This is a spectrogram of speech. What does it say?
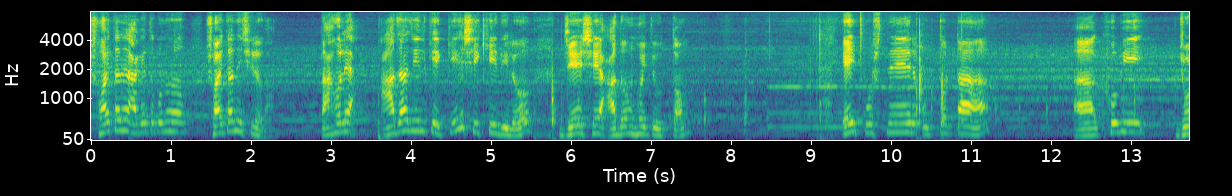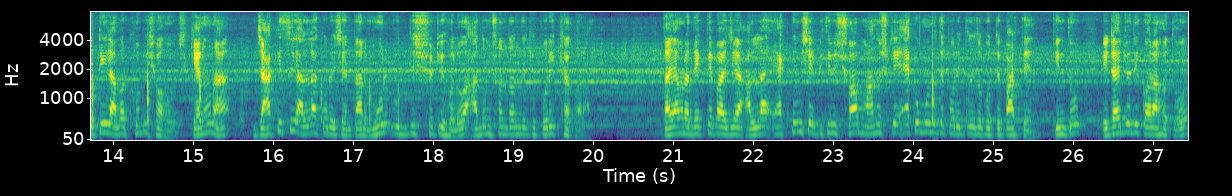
শয়তানের আগে তো কোনো শয়তানই ছিল না। তাহলে আজাজিলকে কে শিখিয়ে দিল যে সে আদম হইতে উত্তম? এই প্রশ্নের উত্তরটা খুবই জটিল, আবার খুবই সহজ। কেননা, যা কিছুই আল্লাহ করেছেন, তার মূল উদ্দেশ্যটি হলো আদম সন্তানদেরকে পরীক্ষা করা। তাই আমরা দেখতে পাই যে আল্লাহ এক নিমিষে পৃথিবীর সব মানুষকে এক মূল্যতে পরিচালিত করতে পারতেন। কিন্তু এটাই যদি করা হতো,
